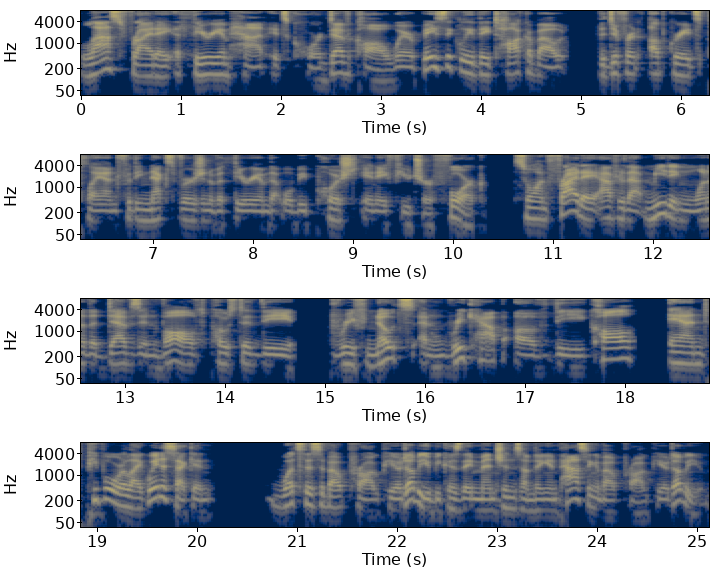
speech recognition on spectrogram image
Last Friday, Ethereum had its core dev call, where basically they talk about the different upgrades planned for the next version of Ethereum that will be pushed in a future fork. So on Friday, after that meeting, one of the devs involved posted the brief notes and recap of the call. And people were like, wait a second, what's this about Prog POW? Because they mentioned something in passing about Prog POW.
